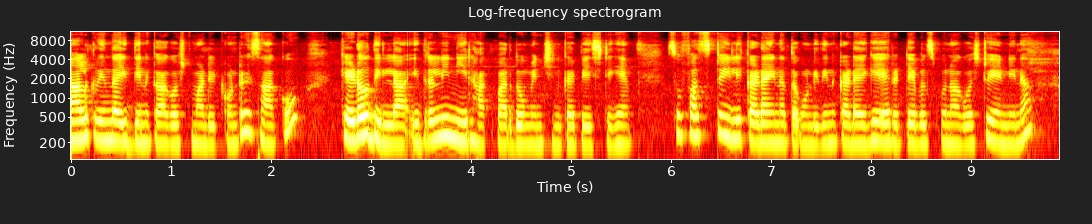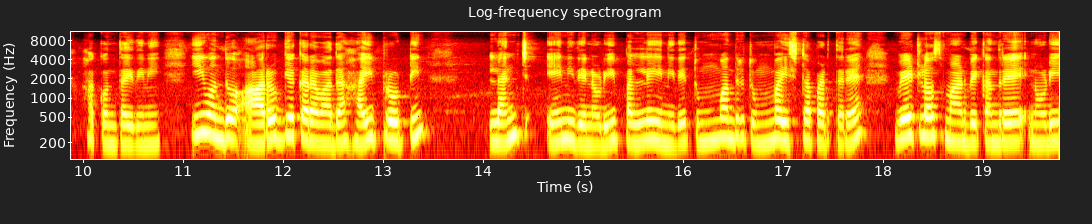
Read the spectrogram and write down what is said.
ನಾಲ್ಕರಿಂದ ಐದು ದಿನಕ್ಕೆ ಆಗೋಷ್ಟು ಮಾಡಿ ಇಟ್ಕೊಂಡ್ರೆ ಸಾಕು. ಕೆಡೋದಿಲ್ಲ, ಇದರಲ್ಲಿ ನೀರು ಹಾಕಬಾರ್ದು ಮೆಣಸಿನ್ಕಾಯಿ ಪೇಸ್ಟಿಗೆ ಸೊ ಫಸ್ಟ್ ಇಲ್ಲಿ ಕಡಾಯಿನ ತೊಗೊಂಡಿದ್ದೀನಿ. ಕಡಾಯಿಗೆ ಎರಡು ಟೇಬಲ್ ಸ್ಪೂನ್ ಆಗುವಷ್ಟು ಎಣ್ಣೆನ ಹಾಕ್ಕೊತಾ ಇದ್ದೀನಿ. ಈ ಒಂದು ಆರೋಗ್ಯಕರವಾದ ಹೈ ಪ್ರೋಟೀನ್ ಲಂಚ್ ಏನಿದೆ ನೋಡಿ ಪಲ್ಯ ಏನಿದೆ, ತುಂಬ ಅಂದರೆ ತುಂಬ ಇಷ್ಟಪಡ್ತಾರೆ. ವೆಯ್ಟ್ ಲಾಸ್ ಮಾಡಬೇಕಂದ್ರೆ ನೋಡಿ,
